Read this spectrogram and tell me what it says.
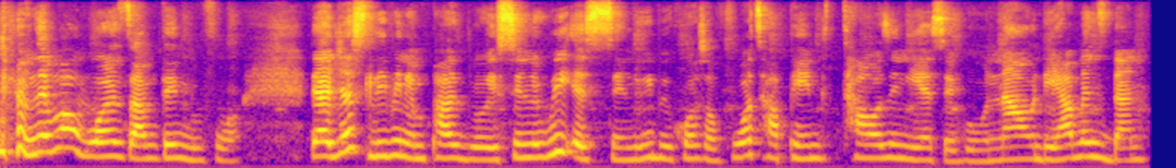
They've never won something before. They're just living in past glory. Louis is. Louis because of what happened thousand years ago. Now they haven't done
